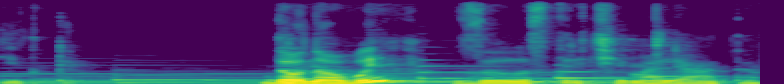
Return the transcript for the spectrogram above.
дітки. До нових зустрічей, малята!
